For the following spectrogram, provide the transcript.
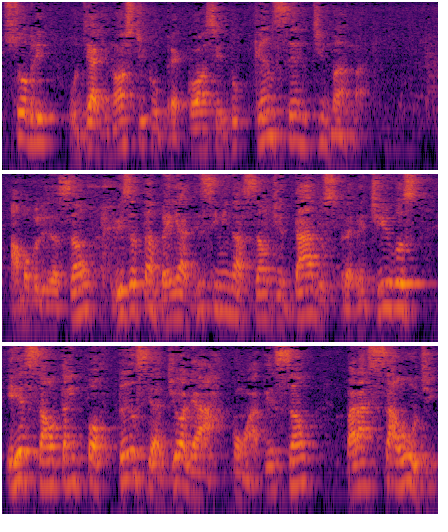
sobre o diagnóstico precoce do câncer de mama. A mobilização visa também a disseminação de dados preventivos e ressalta a importância de olhar com atenção para a saúde,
